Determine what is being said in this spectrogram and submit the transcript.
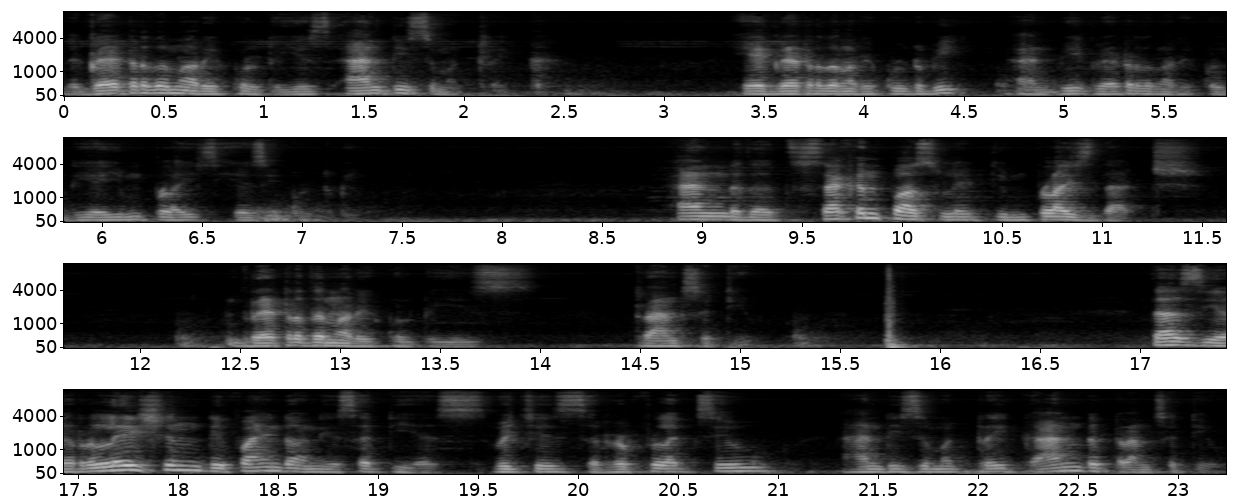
the greater than or equal to is antisymmetric. a greater than or equal to b and b greater than or equal to a implies a is equal to b. And the second postulate implies that greater than or equal to is transitive. Thus, a relation defined on a set S, which is reflexive, antisymmetric, and transitive,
